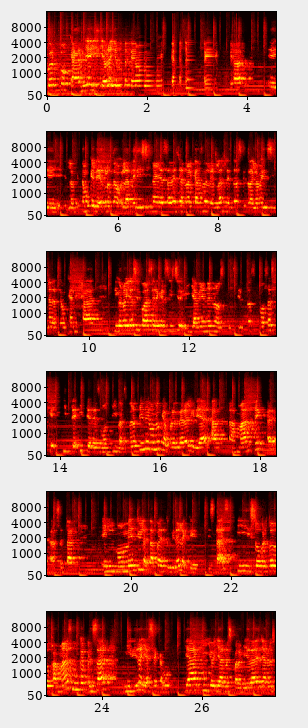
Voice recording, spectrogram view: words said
cuerpo cambia y, ahora yo no tengo que eh, lo que tengo que leer, la medicina, ya sabes, ya no alcanzo a leer las letras que trae la medicina, la tengo que alejar. Digo, no, yo sí puedo hacer ejercicio y ya vienen los, ciertas cosas que, y, te, y te desmotivas. Pero tiene uno que aprender a lidiar, a, amarte, a, aceptar el momento y la etapa de tu vida en la que estás y sobre todo jamás nunca pensar mi vida ya se acabó. Ya aquí yo ya no es para mi edad ya no es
